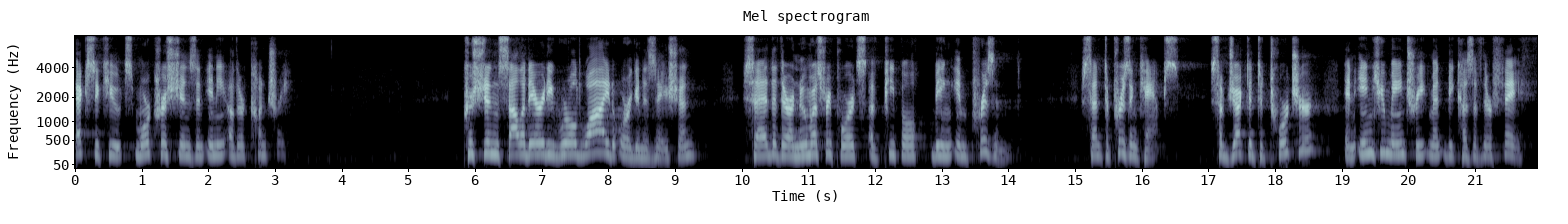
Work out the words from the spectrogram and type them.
executes more Christians than any other country. Christian Solidarity Worldwide organization said that there are numerous reports of people being imprisoned, sent to prison camps, subjected to torture and inhumane treatment because of their faith.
